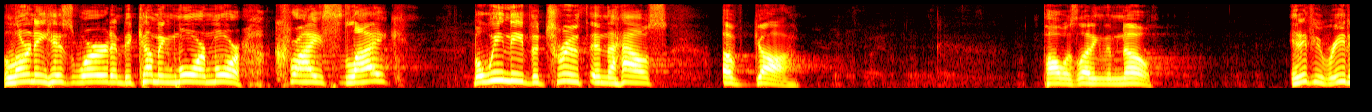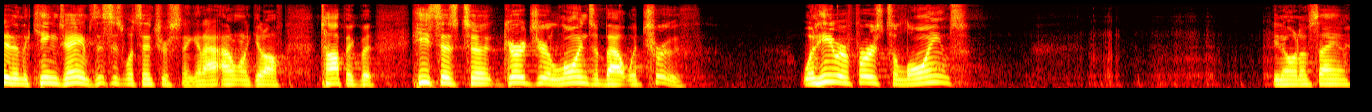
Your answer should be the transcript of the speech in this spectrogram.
learning His word and becoming more and more Christ like. But we need the truth in the house of God. Paul was letting them know. And if you read it in the King James, this is what's interesting. And I, I don't want to get off topic, but he says to gird your loins about with truth. When he refers to loins, you know what I'm saying?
